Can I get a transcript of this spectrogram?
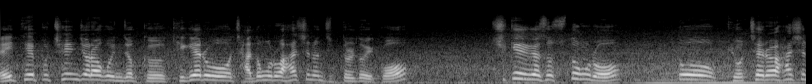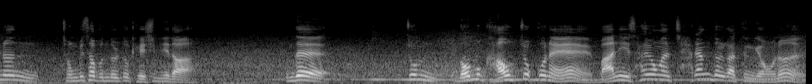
ATF 체인저라고 이제 그 기계로 자동으로 하시는 집들도 있고 쉽게 얘기해서 수동으로 또 교체를 하시는 정비사분들도 계십니다. 근데 좀 너무 가혹 조건에 많이 사용한 차량들 같은 경우는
